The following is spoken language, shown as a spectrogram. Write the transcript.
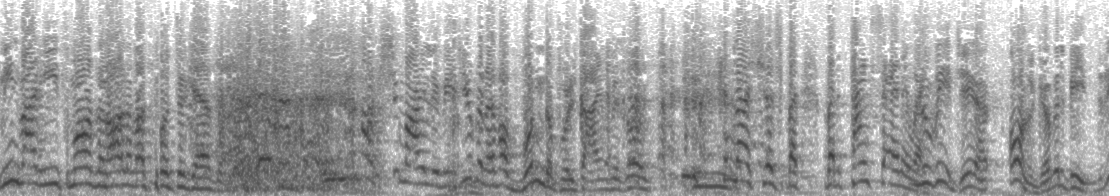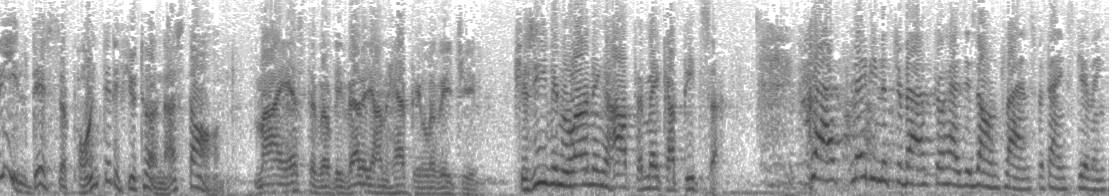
Meanwhile, he eats more than all of us put together. oh, smile, Luigi. You're going to have a wonderful time with us. no, shush, but, but thanks anyway. Luigi, uh, Olga will be real disappointed if you turn us down. My Esther will be very unhappy, Luigi. She's even learning how to make a pizza. Yes, maybe Mr. Basco has his own plans for Thanksgiving.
